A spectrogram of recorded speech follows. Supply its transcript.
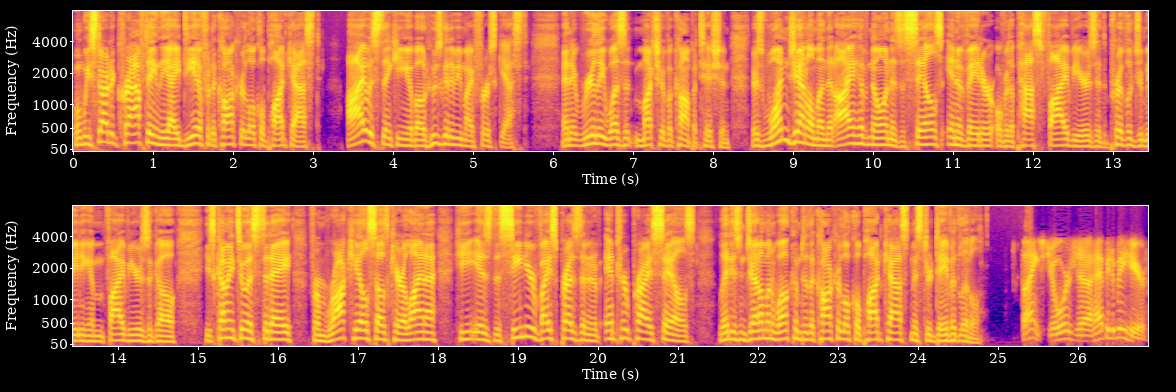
When we started crafting the idea for the Conquer Local podcast, I was thinking about who's going to be my first guest, and it really wasn't much of a competition. There's one gentleman that I have known as a sales innovator over the past five years. I had the privilege of meeting him five years ago. He's coming to us today from Rock Hill, South Carolina. He is the Senior Vice President of Enterprise Sales. Ladies and gentlemen, welcome to the Conquer Local podcast, Mr. David Little. Thanks, George. Uh, happy to be here.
